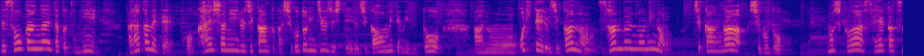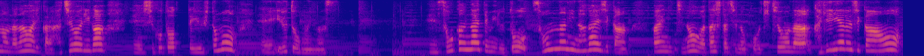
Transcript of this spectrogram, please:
でそう考えた時に改めてこう会社にいる時間とか仕事に従事している時間を見てみると、あの起きている時間の3分の2の時間が仕事もしくは生活の7割から8割が、えー、仕事っていう人も、えー、いると思います。えー、そう考えてみるとそんなに長い時間毎日の私たちのこう貴重な限りある時間を、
